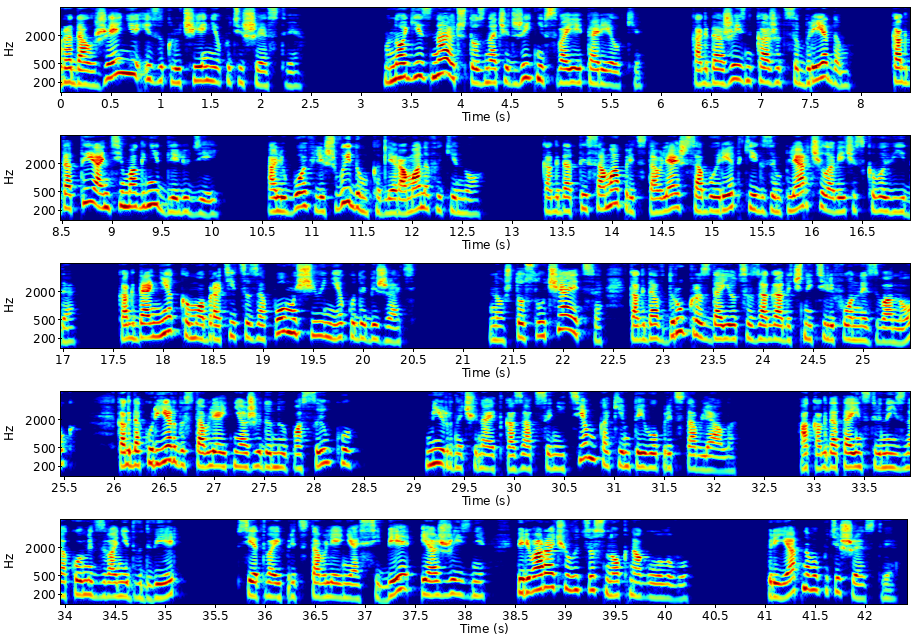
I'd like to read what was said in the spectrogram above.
Продолжение и заключение путешествия. Многие знают, что значит жить не в своей тарелке. Когда жизнь кажется бредом, когда ты антимагнит для людей, а любовь лишь выдумка для романов и кино. Когда ты сама представляешь собой редкий экземпляр человеческого вида, когда не к кому обратиться за помощью и некуда бежать. Но что случается, когда вдруг раздается загадочный телефонный звонок, когда курьер доставляет неожиданную посылку, мир начинает казаться не тем, каким ты его представляла. А когда таинственный незнакомец звонит в дверь, все твои представления о себе и о жизни переворачиваются с ног на голову. Приятного путешествия!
